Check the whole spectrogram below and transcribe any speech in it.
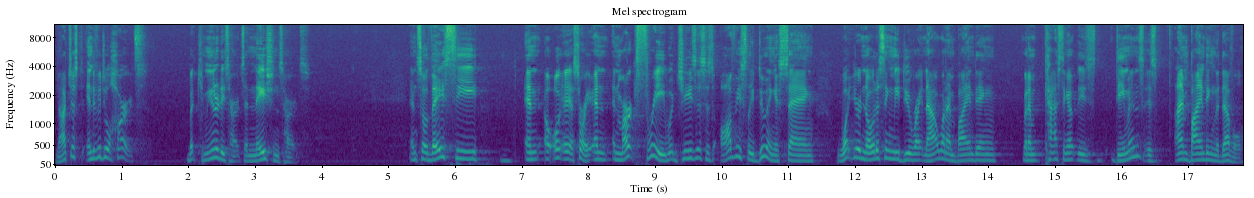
not just individual hearts, but communities' hearts and nations' hearts. And so they see, and oh, oh yeah, sorry, and in Mark 3, what Jesus is obviously doing is saying, what you're noticing me do right now when I'm binding, when I'm casting out these demons, is I'm binding the devil.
